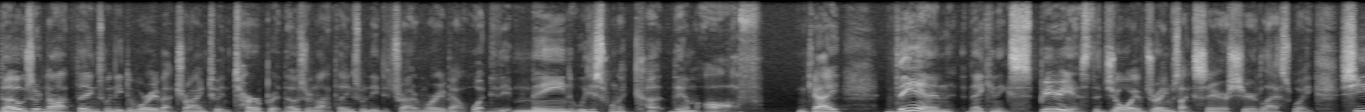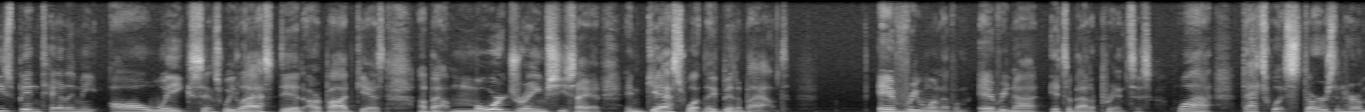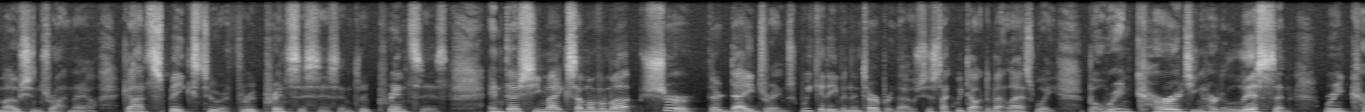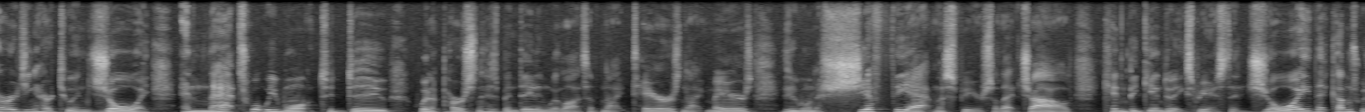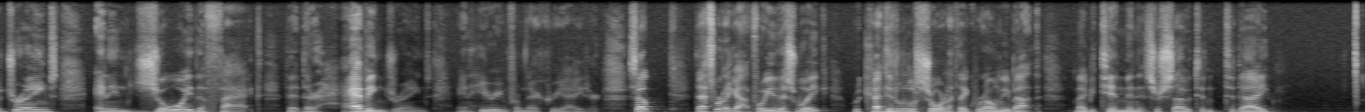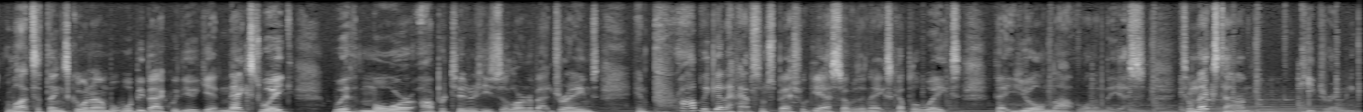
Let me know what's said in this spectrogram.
Those are not things we need to worry about trying to interpret. Those are not things we need to try and worry about what did it mean. We just want to cut them off. Okay? Then they can experience the joy of dreams like Sarah shared last week. She's been telling me all week since we last did our podcast about more dreams she's had. And guess what they've been about? Every one of them, every night, it's about a princess. Why? That's what stirs in her emotions right now. God speaks to her through princesses and through princes. And does she make some of them up? Sure, they're daydreams. We could even interpret those, just like we talked about last week. But we're encouraging her to listen. We're encouraging her to enjoy. And that's what we want to do when a person has been dealing with lots of night terrors, nightmares, is we want to shift the atmosphere so that child can begin to experience the joy that comes with dreams and enjoy the fact that they're having dreams and hearing from their creator. So that's what I got for you this week. We're cutting it a little short. I think we're only about maybe 10 minutes or so to, today. Lots of things going on, but we'll be back with you again next week with more opportunities to learn about dreams and probably going to have some special guests over the next couple of weeks that you'll not want to miss. Till next time, keep dreaming.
